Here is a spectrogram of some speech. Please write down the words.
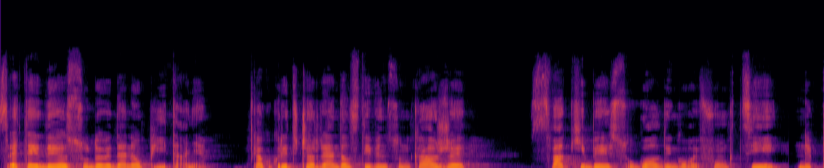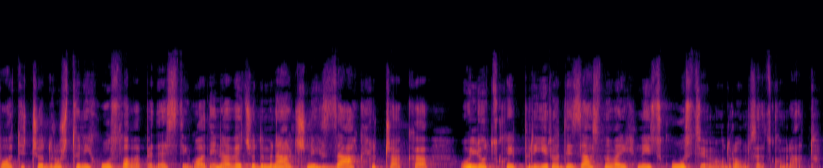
sve te ideje su dovedene u pitanje. Kako kritičar Randall Stevenson kaže, svaki bes u Goldingovoj funkciji ne potiče od društvenih uslova 50. godina, već od mračnih zaključaka o ljudskoj prirodi zasnovanih na iskustvima u drugom svjetskom ratu.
